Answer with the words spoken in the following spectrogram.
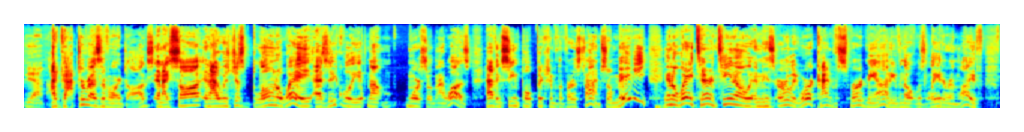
Yeah. I got to Reservoir Dogs, and I saw, and I was just blown away as equally, if not more so than I was, having seen Pulp Fiction for the first time. So maybe, in a way, Tarantino and his early work kind of spurred me on, even though it was later in life,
